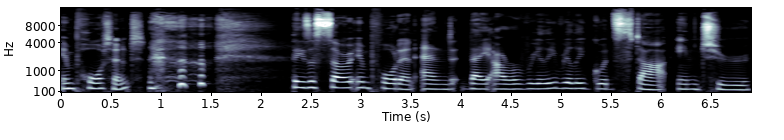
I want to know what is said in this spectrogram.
important these are so important and they are a really really good start into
